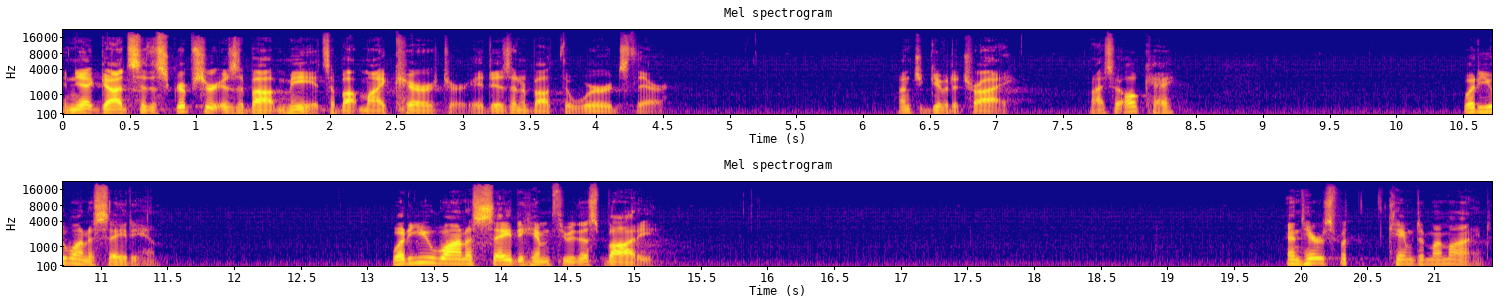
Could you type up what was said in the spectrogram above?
And yet God said the scripture is about me. It's about my character. It isn't about the words there. Why don't you give it a try? And I said, Okay. What do you want to say to him? What do you want to say to him through this body? And here's what came to my mind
